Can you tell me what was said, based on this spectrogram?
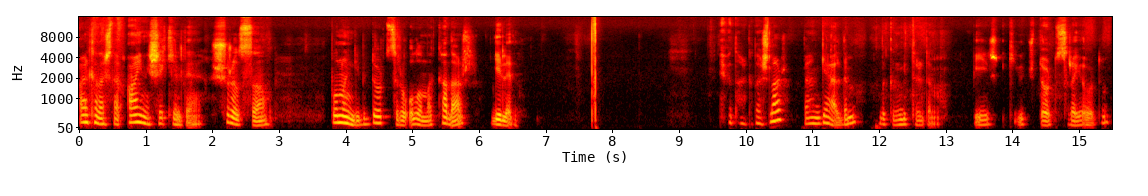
Arkadaşlar aynı şekilde şurası bunun gibi 4 sıra olana kadar gelelim. Evet arkadaşlar ben geldim. Bakın bitirdim. 1, 2, 3, 4 sırayı ördüm.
